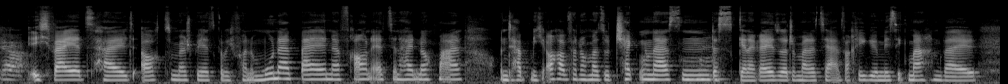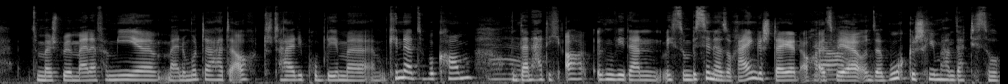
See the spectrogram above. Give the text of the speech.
Ja. Ich war jetzt halt auch zum Beispiel jetzt, glaube ich, vor einem Monat bei einer Frauenärztin halt nochmal und habe mich auch einfach nochmal so checken lassen. Mhm. Das generell sollte man das ja einfach regelmäßig machen, weil zum Beispiel in meiner Familie, meine Mutter hatte auch total die Probleme, ähm, Kinder zu bekommen. Mhm. Und dann hatte ich auch irgendwie dann mich so ein bisschen da so reingesteigert, auch ja. als wir unser Buch geschrieben haben, dachte ich so,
